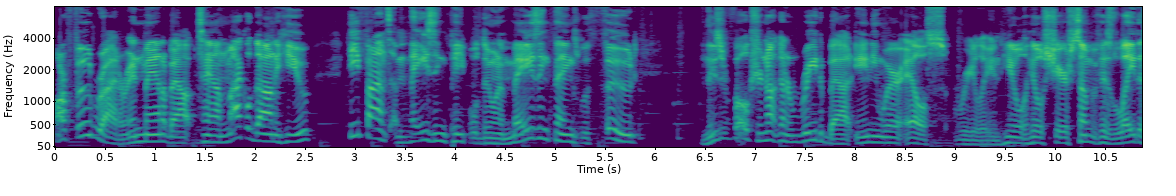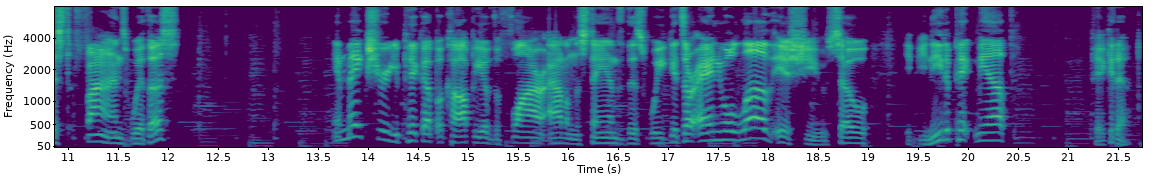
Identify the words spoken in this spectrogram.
Our food writer and man about town, Michael Donahue, he finds amazing people doing amazing things with food, and these are folks you're not going to read about anywhere else, really. And he'll he'll share some of his latest finds with us. And make sure you pick up a copy of the flyer out on the stands this week. It's our annual love issue, so if you need a pick me up, pick it up.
